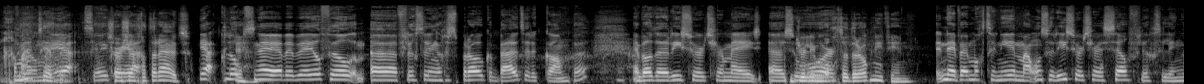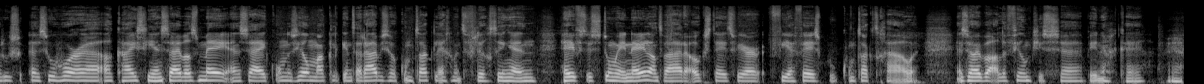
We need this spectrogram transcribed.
gemaakt hebben. Ja, zeker, Zo zag het eruit. Ja, klopt. Nee, we hebben heel veel vluchtelingen gesproken buiten de kampen. En we hadden een researcher mee. Uh, Jullie mochten er ook niet in? Nee, wij mochten er niet in. Maar onze researcher is zelf vluchteling, Souhoor uh, Al-Kaisi. En zij was mee. En zij kon dus heel makkelijk in het Arabisch ook contact leggen met de vluchtelingen. En heeft dus toen we in Nederland waren ook steeds weer via Facebook contact gehouden. En zo hebben we alle filmpjes binnengekregen. Ja.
